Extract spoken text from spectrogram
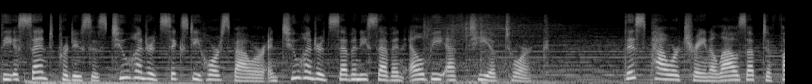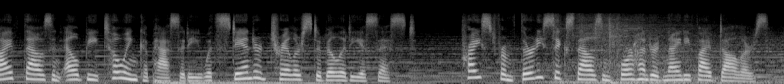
the Ascent produces 260 horsepower and 277 lb-ft of torque. This powertrain allows up to 5,000 lb towing capacity with standard trailer stability assist. Priced from $36,495,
